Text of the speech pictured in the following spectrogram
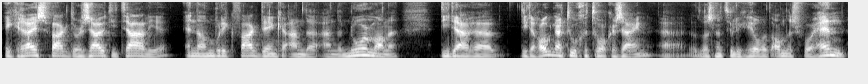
Ik reis vaak door Zuid-Italië en dan moet ik vaak denken aan de, aan de Noormannen die daar, uh, die daar ook naartoe getrokken zijn. Uh, dat was natuurlijk heel wat anders voor hen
